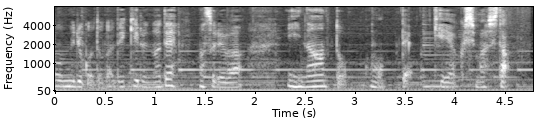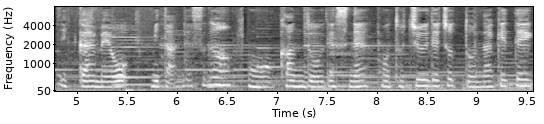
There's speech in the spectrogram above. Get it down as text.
を見ることができるので、まあ、それはいいなと思って契約しました。1回目を見たんですがもう感動ですね。もう途中でちょっと泣けて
